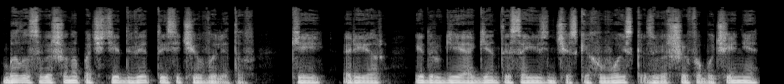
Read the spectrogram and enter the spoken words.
было совершено почти две тысячи вылетов. Кей, Риер и другие агенты союзнических войск, завершив обучение,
